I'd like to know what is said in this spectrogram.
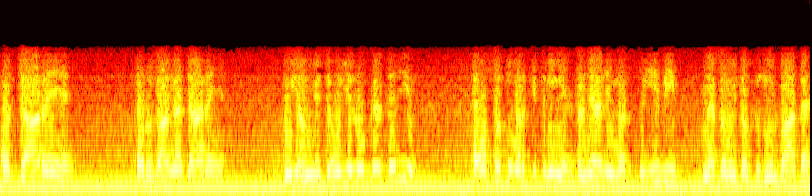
اور جا رہے ہیں، اور روزانہ جا رہے ہیں۔ کوئی ہم میں سے اور یہ لوگ کہتے ہیں، یہ اوسط عمر کتنی ہے؟ درمیانی عمر۔ تو یہ بھی میں سمجھتا ہوں فضول بات ہے۔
